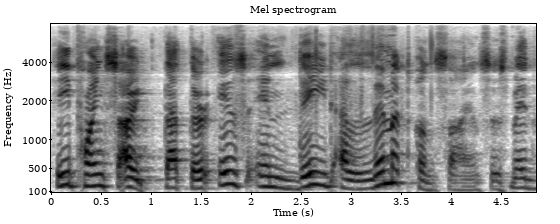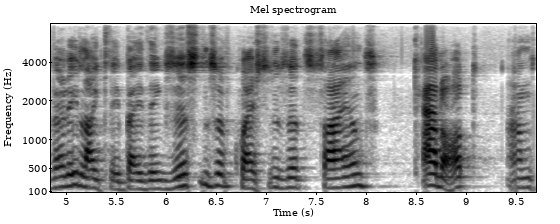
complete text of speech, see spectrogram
he points out that there is indeed a limit on science, as made very likely by the existence of questions that science cannot answer,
